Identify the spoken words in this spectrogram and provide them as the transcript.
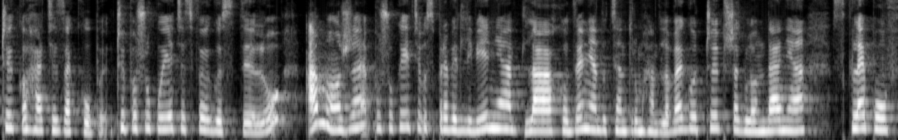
czy kochacie zakupy? Czy poszukujecie swojego stylu, a może poszukujecie usprawiedliwienia dla chodzenia do centrum handlowego, czy przeglądania sklepów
